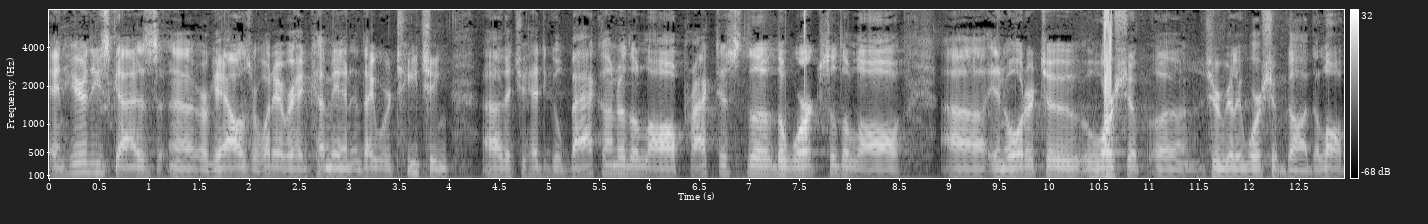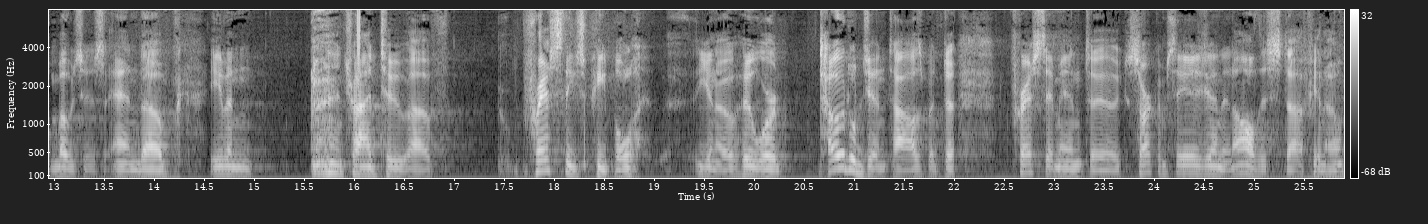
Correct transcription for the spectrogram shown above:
and here these guys uh, or gals or whatever had come in and they were teaching uh, that you had to go back under the law, practice the, the works of the law uh, in order to worship, uh, to really worship God, the law of Moses. And uh, even tried to uh, press these people, you know, who were total Gentiles, but to press them into circumcision and all this stuff, you know.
